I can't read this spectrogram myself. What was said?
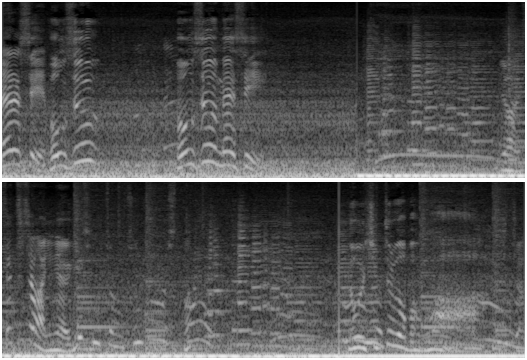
메르시 봉수? 봉수 메시. 야 세트장 아니냐 여기? 진짜 진짜 멋있다. 너희 집들 봐봐 와 진짜.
